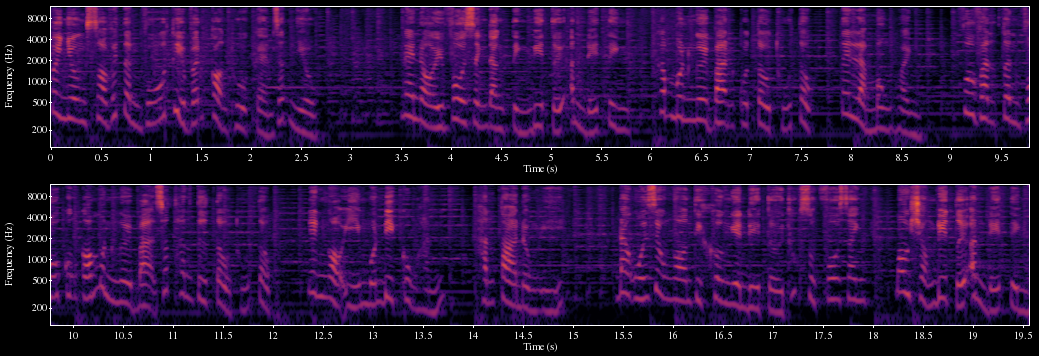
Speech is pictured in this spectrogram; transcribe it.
vậy nhưng so với Tần Vũ thì vẫn còn thua kém rất nhiều. Nghe nói vô danh đang tính đi tới ẩn đế tinh, gặp một người bạn của tàu thú tộc tên là Mông Hoành. Vừa vặn Tần Vũ cũng có một người bạn xuất thân từ tàu thú tộc, nên ngỏ ý muốn đi cùng hắn. Hắn ta đồng ý. Đang uống rượu ngon thì Khương Nghiên đi tới thúc giục vô danh, mau chóng đi tới ẩn đế tinh.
